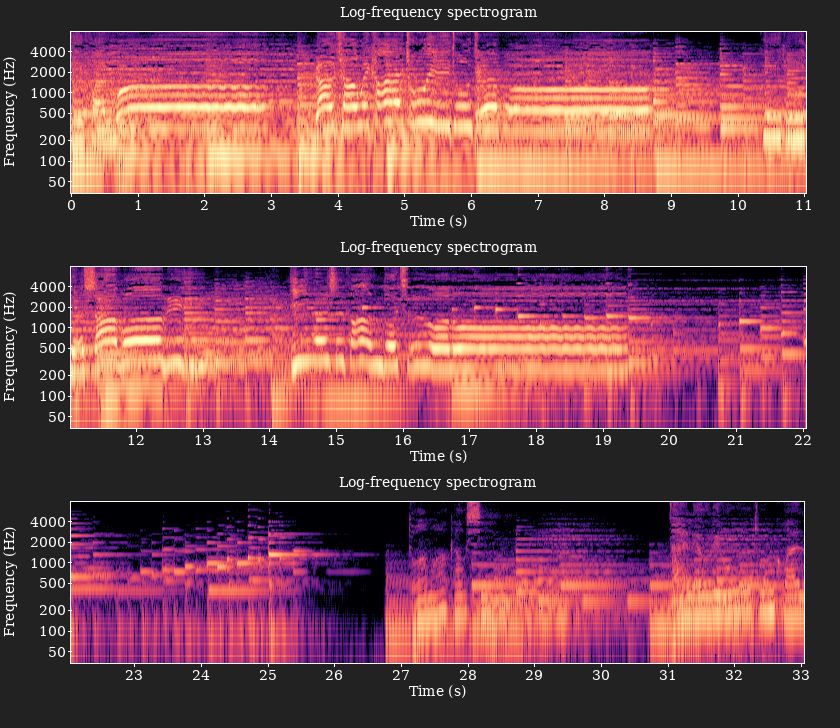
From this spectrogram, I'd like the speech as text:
喜欢我，让蔷薇开出一种结果。孤独的沙漠里，依然盛。放的赤裸裸，多么高兴，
